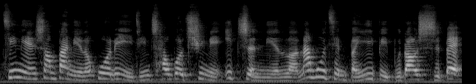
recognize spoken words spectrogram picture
今年上半年的获利已经超过去年一整年了，那目前本益比不到十倍，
